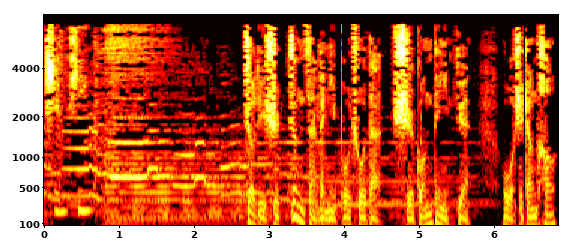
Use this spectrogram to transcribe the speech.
身听。这里是正在为你播出的时光电影院，我是张涛。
